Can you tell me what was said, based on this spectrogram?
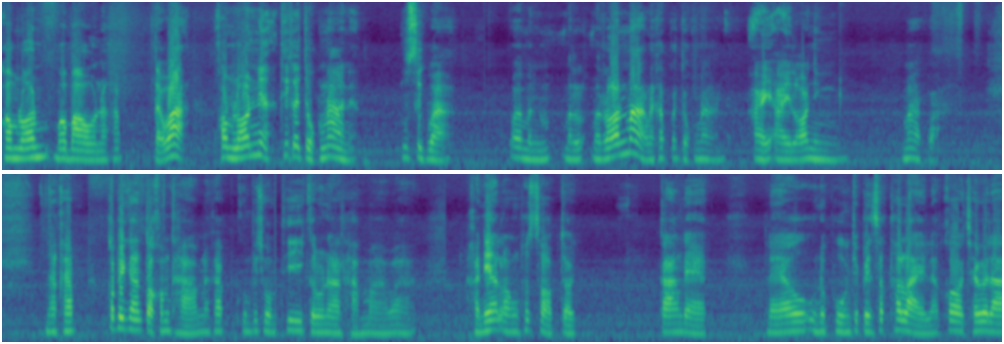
ความร้อนเบาๆนะครับ แต่ว่าความร้อนเนี่ยที่กระจกหน้าเนี่ยรู้สึกว่าว่ามันมันมันร้อนมากนะครับ กระจกหน้าไอไอร้อนยิ่งมากกว่านะครับ ก็เป็นการตอบคำถามนะครับ คุณผู้ชมที่กรุณาถามมาว่าคันนี้ลองทดสอบจอดกลางแดด แล้วอุณหภูมิจะเป็นสักเท่าไหร่ แล้วก็ใช้เวลา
